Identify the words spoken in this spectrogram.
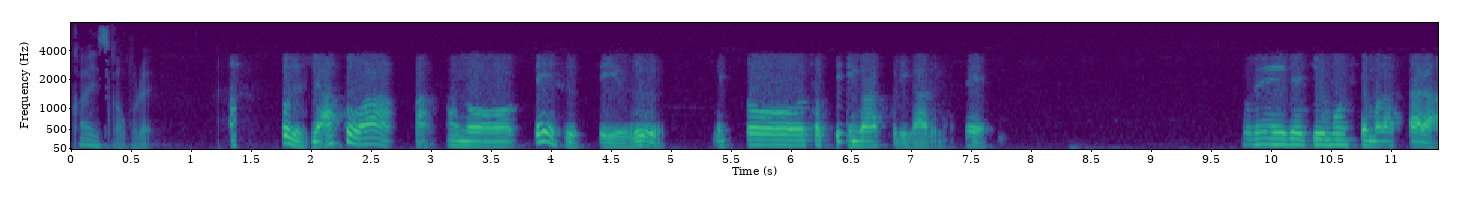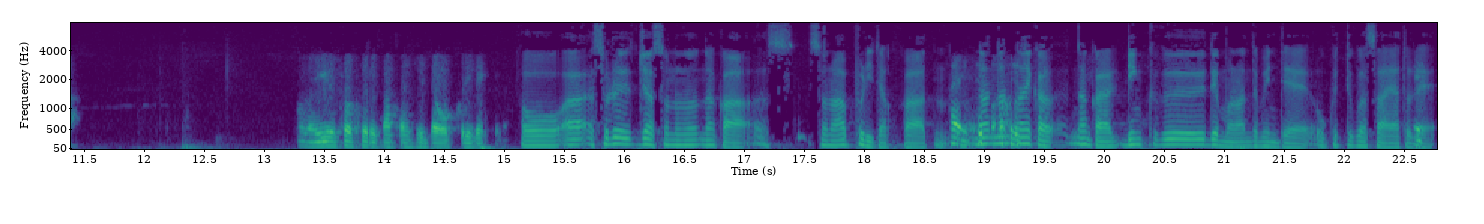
買えるんですか、これ？そうですね。あとは、ああの、ベースっていうネットショッピングアプリがあるので、それで注文してもらったら、郵送する形でお送りできます。おあそれ、じゃあ、そのなんか、そそのアプリだか、はいなな何か、なんかリンクでもなんでもいいんで、送ってください、後で。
